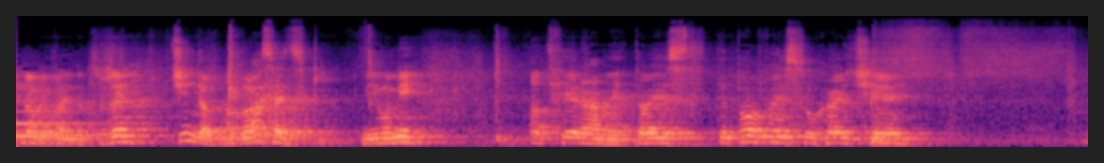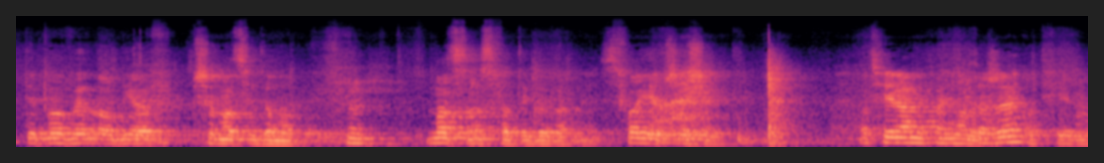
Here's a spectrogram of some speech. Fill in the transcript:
panie doktorze. Dzień dobry, Masecki. Miło mi. Otwieramy. To jest typowy, słuchajcie, typowy objaw przemocy domowej. Mocno sfatygowany. Swoje przeszedł. Otwieramy, panie doktorze. Otwieramy.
